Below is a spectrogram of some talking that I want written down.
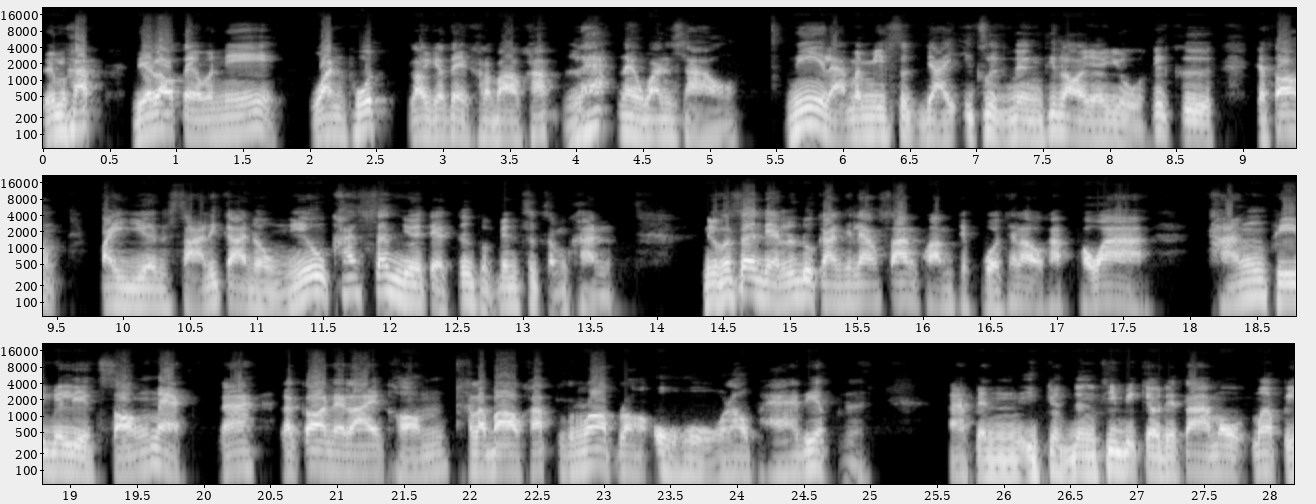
ลืมครับ เดี๋ยวเราเตะวันนี้วันพุธเราจะเตะคาราบาวครับ และในวันเสาร์นี่แหละมันมีศึกใหญ่อีกศึกหนึ่งที่รอเราอยู่ที่คือจะต้องไปเยือนสาลิกาดงนิวคาสเซิลยูไนเต็ดซึ่งถือเป็นศึกสำคัญนิวคาสเซิลเนี่ยฤดูกาลที่แล้วสร้างความเจ็บปวดให้เราครับ เพราะว่าทั้งพรีเมียร์ลีกสองแมตช์นะแล้วก็ในรายของคาราบาวครับ รอบรองโอ้โห เราแพ้เรียบเลย อ่าเป็นอีกจุดหนึ่งที่มิเกลเดต้าเมื่อเมื่อปี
